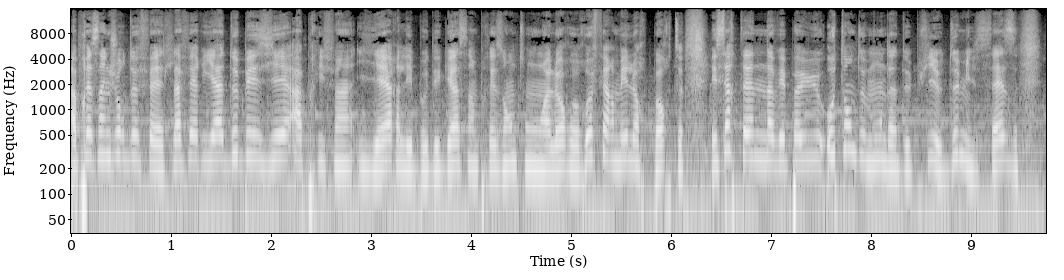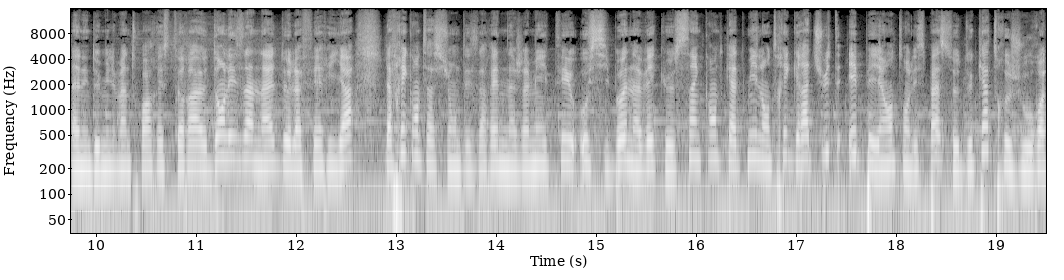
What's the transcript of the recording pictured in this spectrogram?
Après cinq jours de fête, la feria de Béziers a pris fin hier. Les bodegas présentes ont alors refermé leurs portes et certaines n'avaient pas eu autant de monde hein, depuis 2016. L'année 2023 restera dans les annales de la feria. La fréquentation des arènes n'a jamais été aussi bonne avec 54 000 entrées gratuites et payantes en l'espace de 4 jours.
